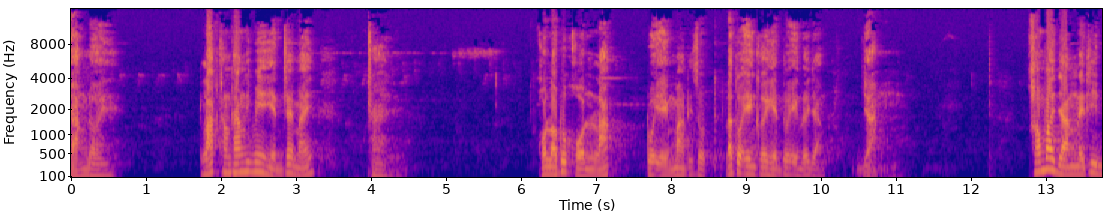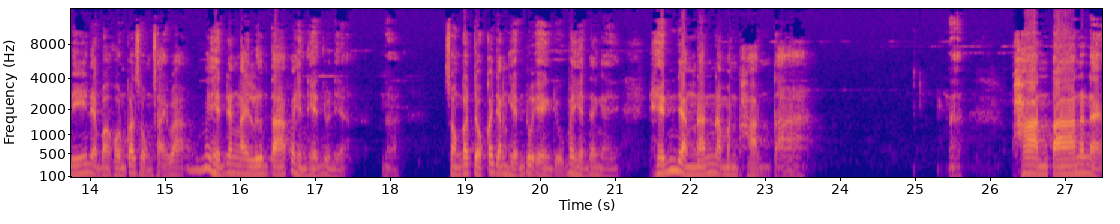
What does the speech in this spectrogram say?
ยังเลย รักทั้งๆทที่ไม่เห็นใช่ไหม ใช่ คนเราทุกคนรักตัวเองมากที่สุด แล้วตัวเองเคยเห็นตัวเองหรือยังยังคำว่ายังในที่นี้เนี่ยบางคนก็สงสัยว่า ไม่เห็นยังไงลืมตาก็เห็นเห็นอยู่เนี่ยนะส่องกระจกก็ยังเห็นตัวเองอยู่ไม่เห็นได้ไง เห็นอย่างนั้นนะมันผ่านตานะผ่านตานั่นแหละ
